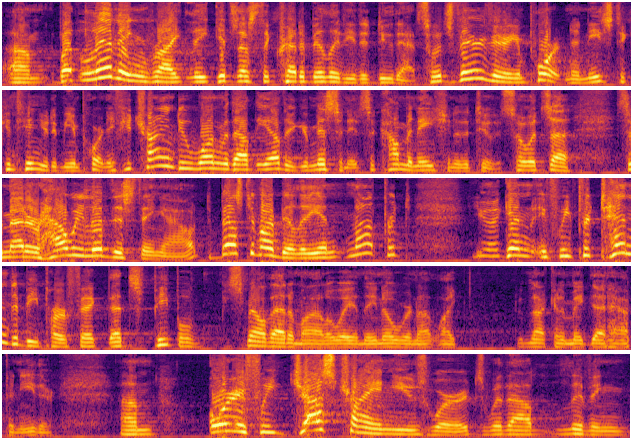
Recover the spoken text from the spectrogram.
um, but living rightly gives us the credibility to do that. So it's very, very important and needs to continue to be important. If you try and do one without the other, you're missing it. It's a combination of the two. So it's a, it's a matter of how we live this thing out, the best of our ability, and not, pre- you, again, if we pretend to be perfect, that's, people smell that a mile away and they know we're not like, we're not going to make that happen either. Um, or if we just try and use words without living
